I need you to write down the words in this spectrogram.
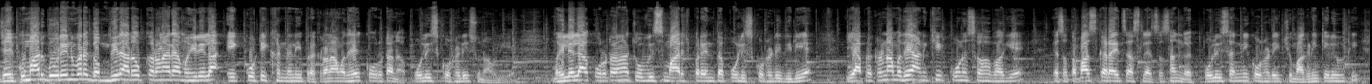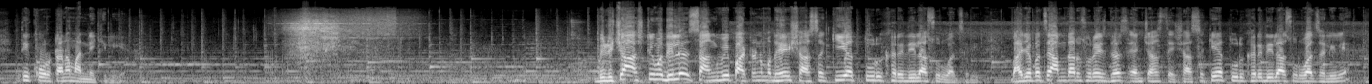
जयकुमार गोरेंवर गंभीर आरोप करणाऱ्या महिलेला एक कोटी खंडणी प्रकरणामध्ये कोर्टानं पोलीस कोठडी सुनावली आहे. महिलेला कोर्टानं चोवीस मार्चपर्यंत पोलीस कोठडी दिली आहे. या प्रकरणामध्ये आणखी कोण सहभागी आहे याचा तपास करायचा असल्याचं सांगत पोलिसांनी कोठडीची मागणी केली होती. ती कोर्टानं मान्य केली आहे. बीडच्या आष्टीमधील सांगवी पाटणमध्ये शासकीय तूर खरेदीला सुरुवात झाली. भाजपचे आमदार सुरेश धस यांच्या हस्ते शासकीय तूर खरेदीला सुरुवात झालेली आहे.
